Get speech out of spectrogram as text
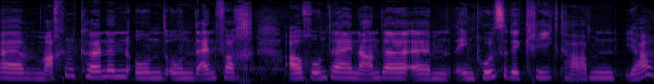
äh, machen können und, und einfach auch untereinander ähm, Impulse gekriegt haben, ja,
